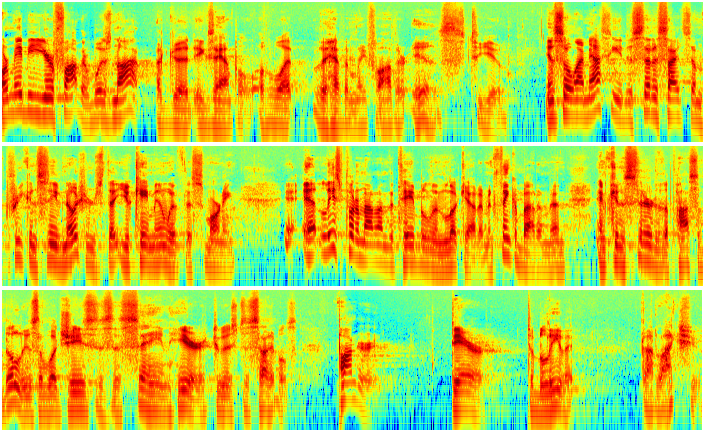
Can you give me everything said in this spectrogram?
Or maybe your father was not a good example of what the Heavenly Father is to you. And so I'm asking you to set aside some preconceived notions that you came in with this morning. At least put them out on the table and look at them and think about them and, and consider the possibilities of what Jesus is saying here to his disciples. Ponder it, dare to believe it. God likes you.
